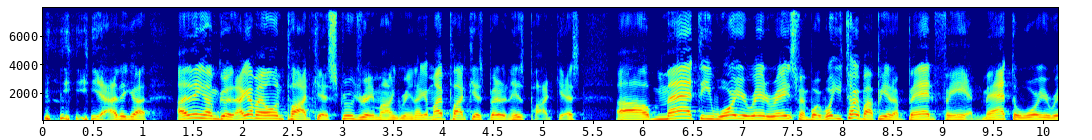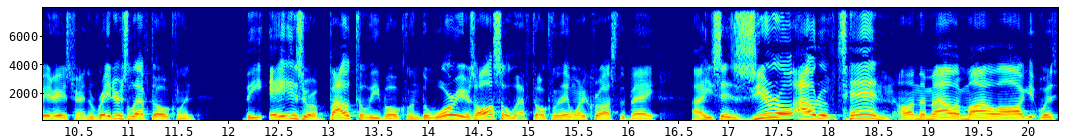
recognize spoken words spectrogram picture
yeah, I think I, I think I'm good. I got my own podcast. Screw Draymond Green. I got my podcast better than his podcast. Uh, Matt, the Warrior Raider A's fan. Boy, what you talk about being a bad fan? Matt, the Warrior Raider A's fan. The Raiders left Oakland. The A's are about to leave Oakland. The Warriors also left Oakland. They went across the bay. Uh, he says zero out of ten on the Maller monologue. It was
